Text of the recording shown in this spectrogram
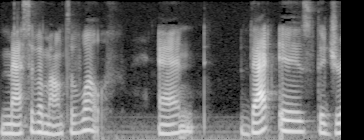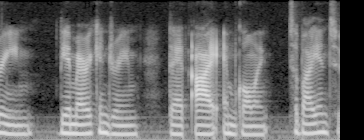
massive amounts of wealth. And that is the dream, the American dream that I am going to buy into.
